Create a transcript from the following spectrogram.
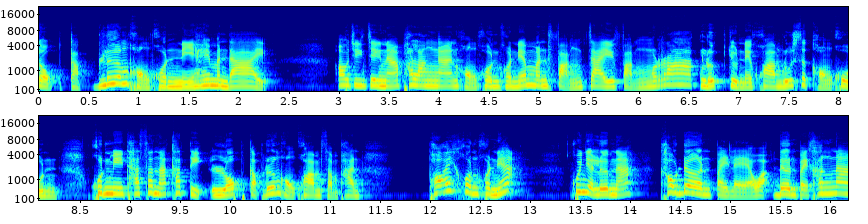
จบกับเรื่องของคนนี้ให้มันได้ เอาจริง ๆ นะ พลังงานของคนคนนี้มันฝังใจฝังรากลึกอยู่ในความรู้สึกของคุณ คุณมีทัศนคติลบกับเรื่องของความสัมพันธ์ เพราะไอ้คนคนนี้คุณอย่าลืมนะเขาเดินไปแล้วอะเดินไปข้างหน้า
